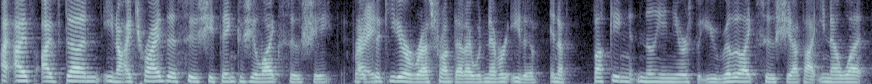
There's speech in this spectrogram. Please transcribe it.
I, I've I've done. You know, I tried the sushi thing because you like sushi. I took you to a restaurant that I would never eat a, in a fucking million years, but you really like sushi. I thought, you know what?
